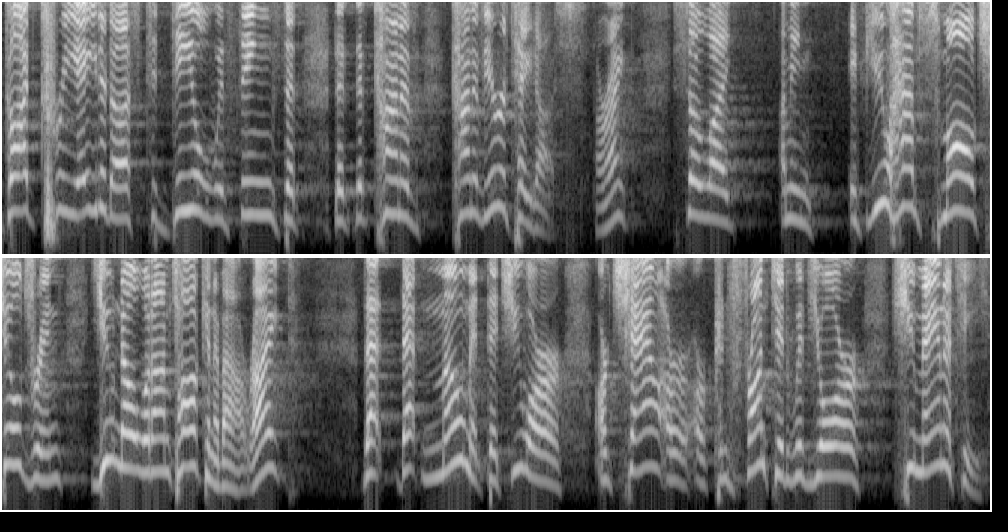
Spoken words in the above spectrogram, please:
God created us to deal with things that, that, that kind, of, kind of irritate us, all right? So, like, I mean, if you have small children, you know what I'm talking about, right? That, that moment that you are, are, chal- or, or confronted with your humanity.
